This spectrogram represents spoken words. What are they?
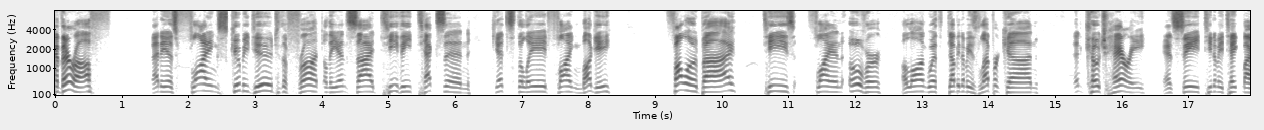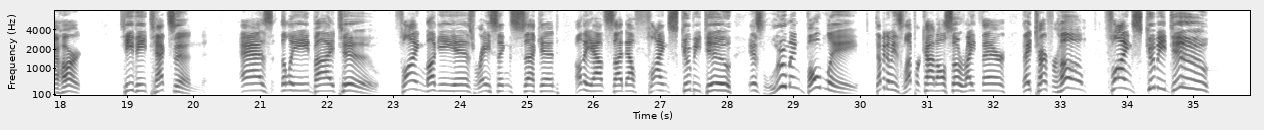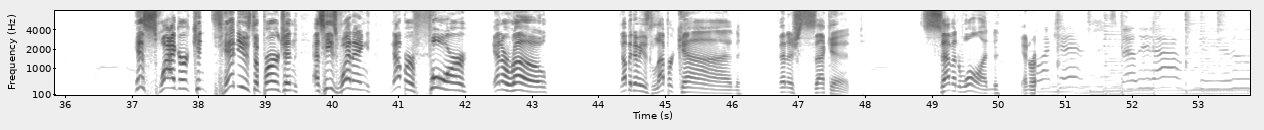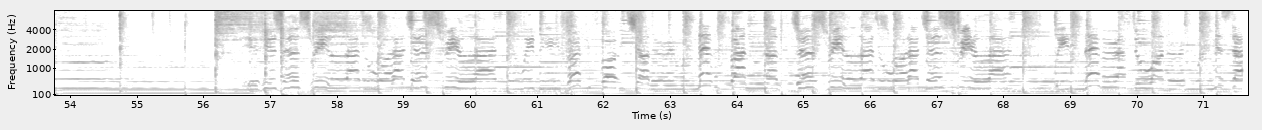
And they're off. That is Flying Scooby Doo to the front on the inside. TV Texan gets the lead. Flying Muggy, followed by T's flying over, along with WWE's Leprechaun and Coach Harry and CTW Take My Heart. TV Texan has the lead by two. Flying Muggy is racing second. On the outside now, Flying Scooby Doo is looming boldly. WWE's Leprechaun also right there. They turn for home. Flying Scooby Doo. His swagger continues to burgeon as he's winning number four in a row. WWE's Leprechaun finished second. 7 1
